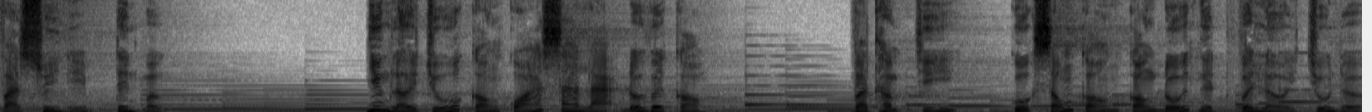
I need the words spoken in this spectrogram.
và suy niệm tin mừng. Nhưng lời Chúa còn quá xa lạ đối với con và thậm chí cuộc sống con còn đối nghịch với lời Chúa nữa.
